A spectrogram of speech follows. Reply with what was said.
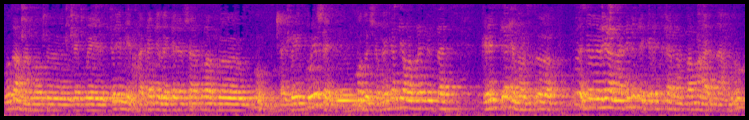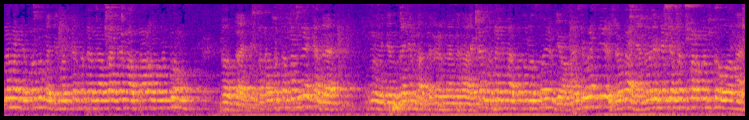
Куда нам вот, как бы, стремиться? Хотели, конечно, от вас бы, ну, как бы и слышать в будущем. И хотел обратиться крестьянину, что ну, если вы реально хотите крестьянам помогать нам, ну давайте подумайте, может как-то нам даже вас народный дом создать. Потому что нам некогда ну, этим заниматься, как нам говорят. Каждый заниматься нужно своим делом. А если у вас есть желание, ну или хотя бы фармацевтично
